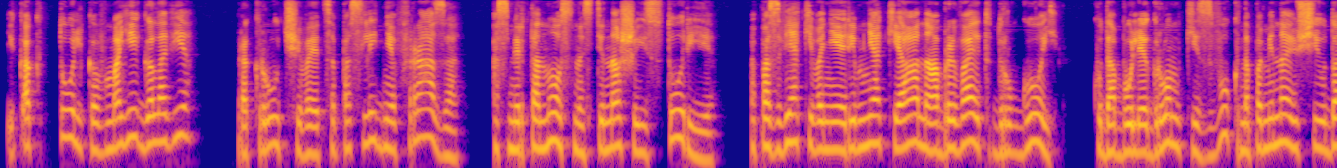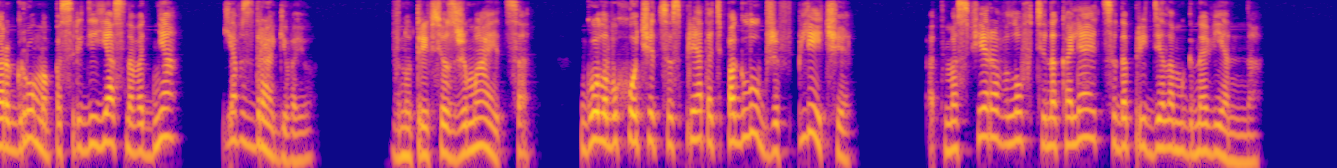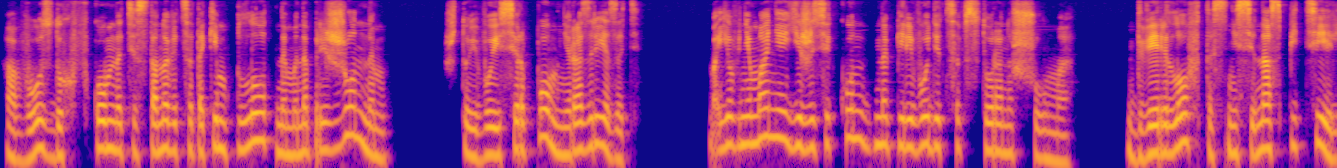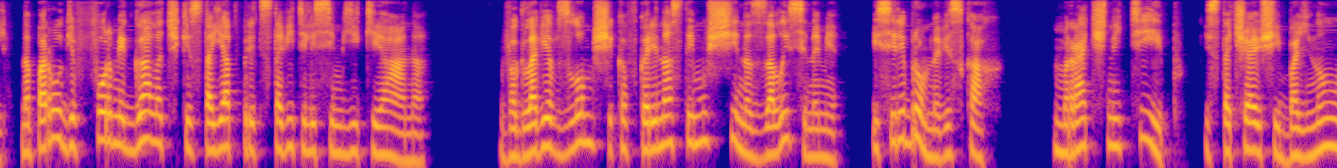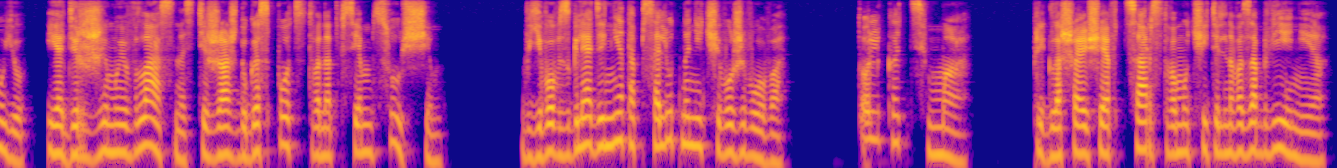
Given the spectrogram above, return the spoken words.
И как только в моей голове прокручивается последняя фраза о смертоносности нашей истории, а позвякивание ремня Киана обрывает другой, куда более громкий звук, напоминающий удар грома посреди ясного дня, я вздрагиваю. Внутри все сжимается. Голову хочется спрятать поглубже, в плечи. Атмосфера в лофте накаляется до предела мгновенно а воздух в комнате становится таким плотным и напряженным, что его и серпом не разрезать. Мое внимание ежесекундно переводится в сторону шума. Дверь лофта снесена с петель. На пороге в форме галочки стоят представители семьи Киана. Во главе взломщиков коренастый мужчина с залысинами и серебром на висках. Мрачный тип, источающий больную, и одержимую властность и жажду господства над всем сущим. В его взгляде нет абсолютно ничего живого. Только тьма, приглашающая в царство мучительного забвения.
